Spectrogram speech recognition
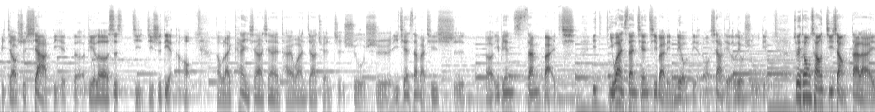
比较是下跌的，跌了四几几十点的哈。那我来看一下，现在台湾加权指数是一千三百七十，呃，一边三百七一一万三千七百零六点哦，下跌了六十五点。所以通常急涨带来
